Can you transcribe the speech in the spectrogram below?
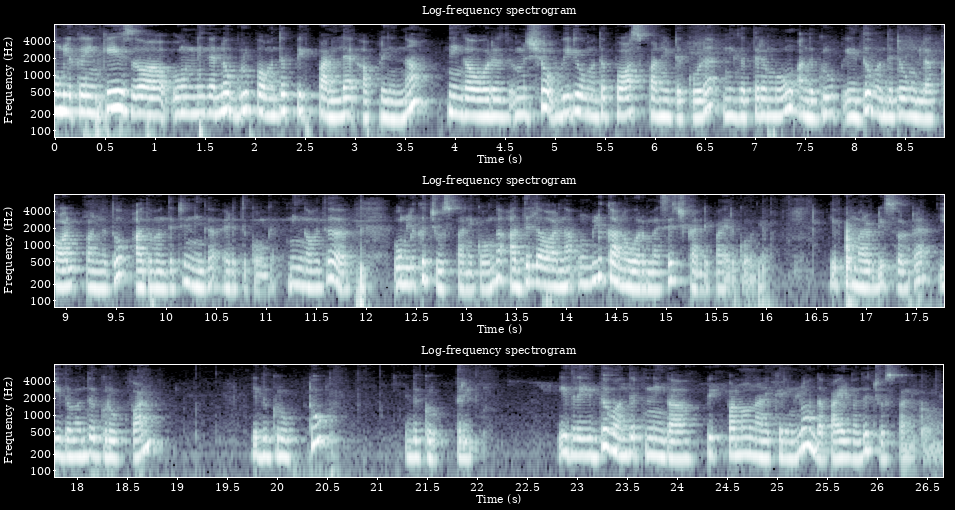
உங்களுக்கு இன்கேஸ் நீங்கள் இன்னும் குரூப்பை வந்து பிக் பண்ணல அப்படின்னா நீங்கள் ஒரு நிமிஷம் வீடியோ வந்து பாஸ் பண்ணிவிட்டு கூட நீங்கள் திரும்பவும் அந்த குரூப் எது வந்துட்டு உங்களை கால் பண்ணுதோ அதை வந்துட்டு நீங்கள் எடுத்துக்கோங்க. நீங்கள் வந்து உங்களுக்கு சூஸ் பண்ணிக்கோங்க. அதில் ஆனால் உங்களுக்கான ஒரு மெசேஜ் கண்டிப்பாக இருக்குங்க. இப்போ மறுபடியும் சொல்கிறேன் இது வந்து குரூப் ஒன் இது குரூப் டூ இது குரூப் த்ரீ இதில் இது வந்துட்டு நீங்கள் பிக் பண்ணணும்னு நினைக்கிறீங்களோ அந்த ஃபைல் வந்து சூஸ் பண்ணிக்கோங்க.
